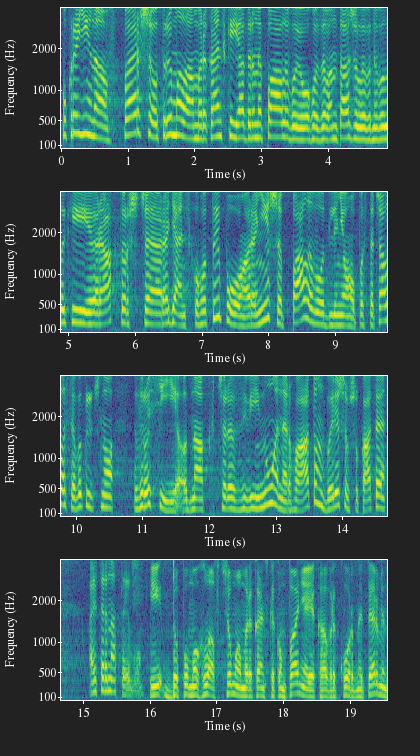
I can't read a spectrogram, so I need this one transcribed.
Україна вперше отримала американське ядерне паливо. Його завантажили в невеликий реактор ще радянського типу. Раніше паливо для нього постачалося виключно з Росії. Однак через війну енергоатом вирішив шукати альтернативу. І допомогла в цьому американська компанія, яка в рекордний термін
